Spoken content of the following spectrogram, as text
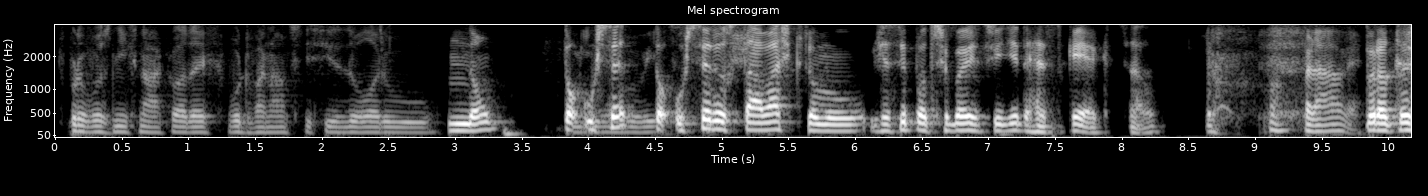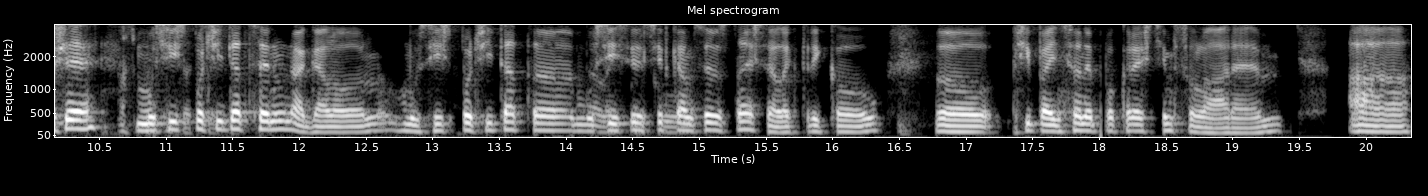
v provozních nákladech o 12 tisíc dolarů. No, to už, se, to už se dostáváš k tomu, že si potřebuješ řídit hezký Excel. No, právě. Protože musíš spočítat cenu na galon, musíš spočítat, uh, musíš si zjistit, kam se dostaneš s elektrikou, uh, případně se nepokraješ tím solárem a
